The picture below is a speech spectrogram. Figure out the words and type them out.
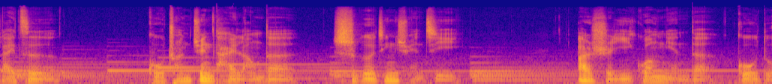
来自古川俊太郎的诗歌精选集《二十亿光年的孤独》。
